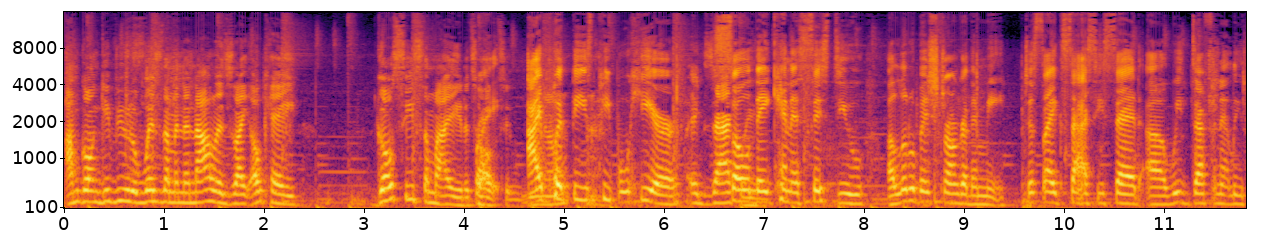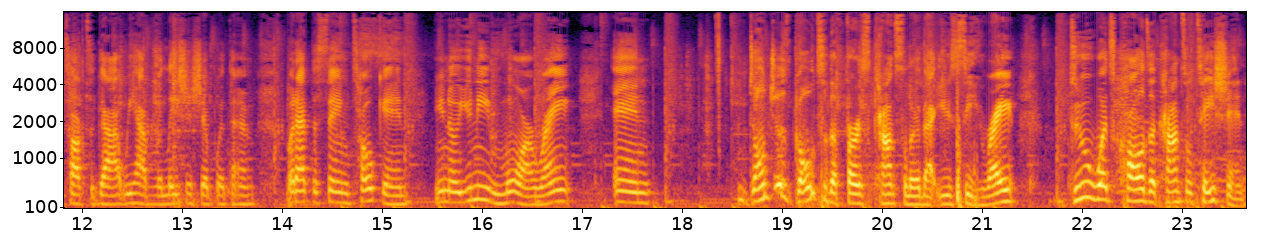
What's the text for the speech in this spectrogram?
I'm gonna give you the wisdom and the knowledge. Like, okay, go see somebody to talk right. to. you I know? put these people here Exactly. so they can assist you a little bit stronger than me. Just like Sassy said, uh, we definitely talk to God. We have a relationship with Him, but at the same token, you know, you need more, right? And don't just go to the first counselor that you see, right? Do what's called a consultation.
